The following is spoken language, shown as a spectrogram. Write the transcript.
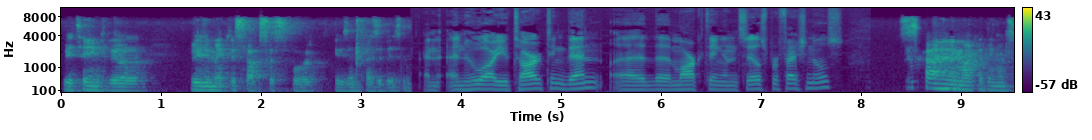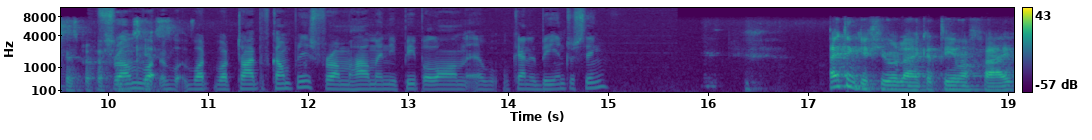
we think will really make you successful using as a Business. And and who are you targeting then? Uh, the marketing and sales professionals. Is primarily marketing and sales professionals. From what yes. what what type of companies? From how many people on? Uh, can it be interesting? I think if you're like a team of five,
